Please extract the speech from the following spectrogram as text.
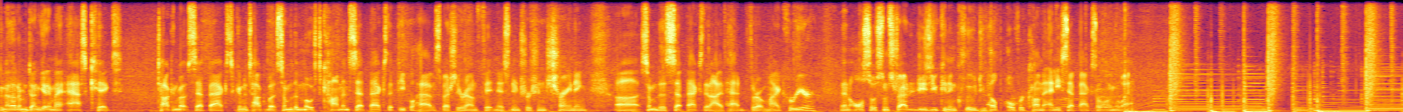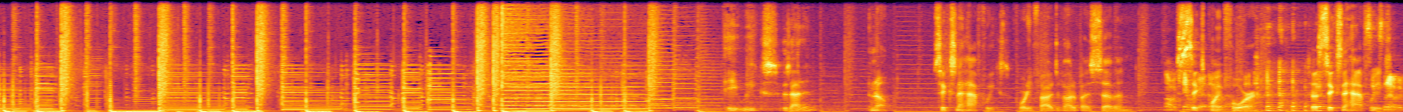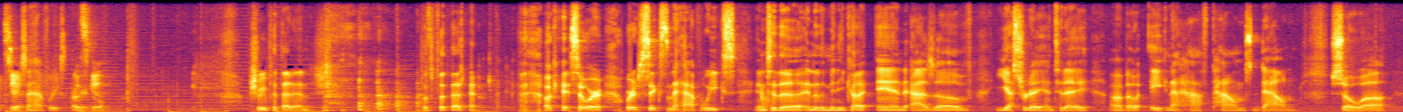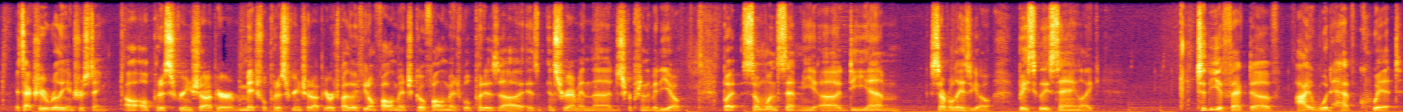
so now that I'm done getting my ass kicked, talking about setbacks, going to talk about some of the most common setbacks that people have, especially around fitness, nutrition, training, uh, some of the setbacks that I've had throughout my career, and also some strategies you can include to help overcome any setbacks along the way. Eight weeks? Is that it? No. Six and a half weeks. 45 divided by seven. I'm a camera 6.4. so six and a half weeks. Six and a half weeks, Six yeah. and a half weeks. Okay, That's good. cool. Should we put that in? Let's put that in. Okay, so we're we're six and a half weeks into the into the mini cut, and as of yesterday and today, I'm about eight and a half pounds down. So uh, it's actually really interesting. I'll, I'll put a screenshot up here. Mitch will put a screenshot up here. Which, by the way, if you don't follow Mitch, go follow Mitch. We'll put his uh, his Instagram in the description of the video. But someone sent me a DM several days ago, basically saying like to the effect of I would have quit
